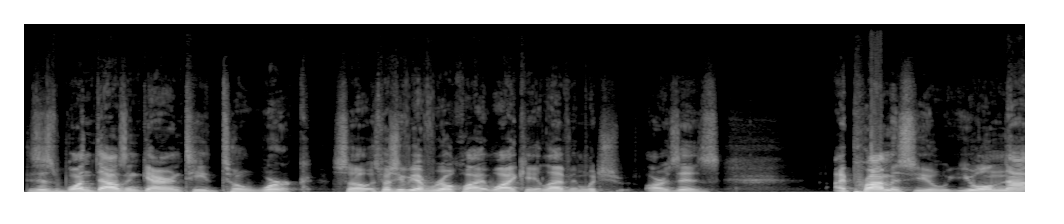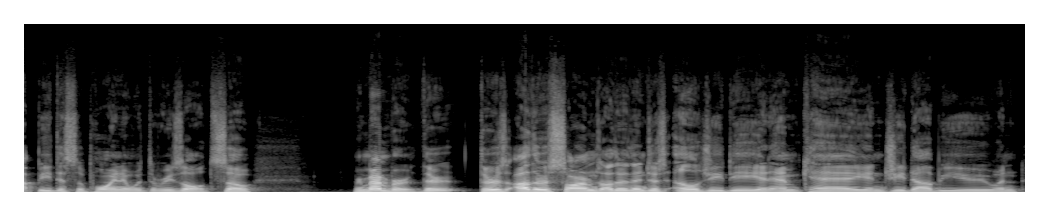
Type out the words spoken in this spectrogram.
This is 1000 guaranteed to work. So, especially if you have real quiet YK11, which ours is, I promise you, you will not be disappointed with the results. So, remember, there there's other SARMs other than just LGD and MK and GW and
